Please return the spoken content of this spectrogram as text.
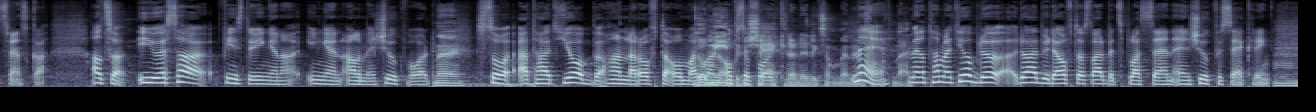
svenska? Alltså, i USA finns det ju ingen, ingen allmän sjukvård. Nej. Så att ha ett jobb handlar ofta om att De man är inte också får... försäkrade liksom. Eller Nej, sånt. men att ha ett jobb, då, då erbjuder oftast arbetsplatsen en sjukförsäkring. Mm.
